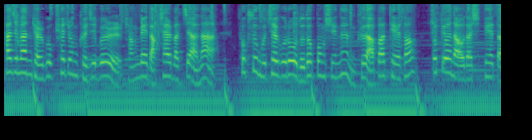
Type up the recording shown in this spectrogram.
하지만 결국 최종 그 집을 경매 낙찰받지 않아 속수무책으로 노덕봉 씨는 그 아파트에서 쫓겨나오다시피 했다.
